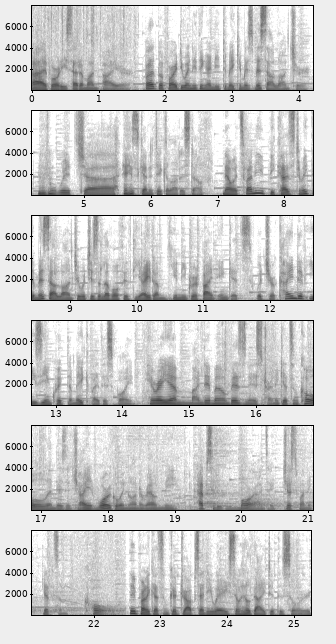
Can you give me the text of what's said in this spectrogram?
I've already set him on fire. But before I do anything, I need to make him his missile launcher, which uh, is gonna take a lot of stuff. Now it's funny because to make the missile launcher, which is a level 50 item, you need refined ingots, which are kind of easy and quick to make by this point. Here I am, minding my own business, trying to get some coal, and there's a giant war going on around me. Absolute morons, I just want to get some coal. They probably got some good drops anyway, so he'll die to the sword.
